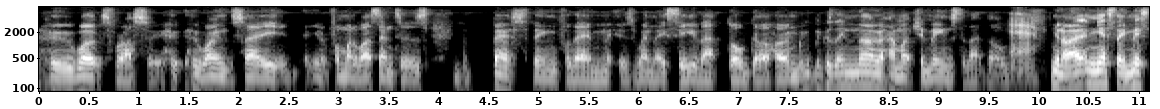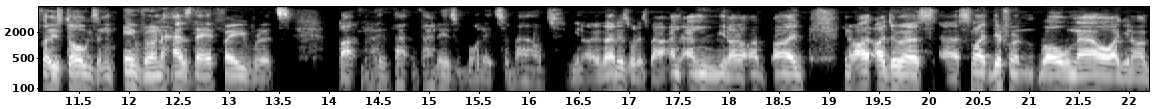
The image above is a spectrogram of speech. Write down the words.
who works for us who, who won't say, you know, from one of our centres, the best thing for them is when they see that dog go home because they know how much it means to that dog. Yeah. You know, and yes, they miss those dogs, and everyone has their favourites. But you know that that is what it's about. You know that is what it's about. And and you know I, I you know I, I do a, a, slight different role now. I, you know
